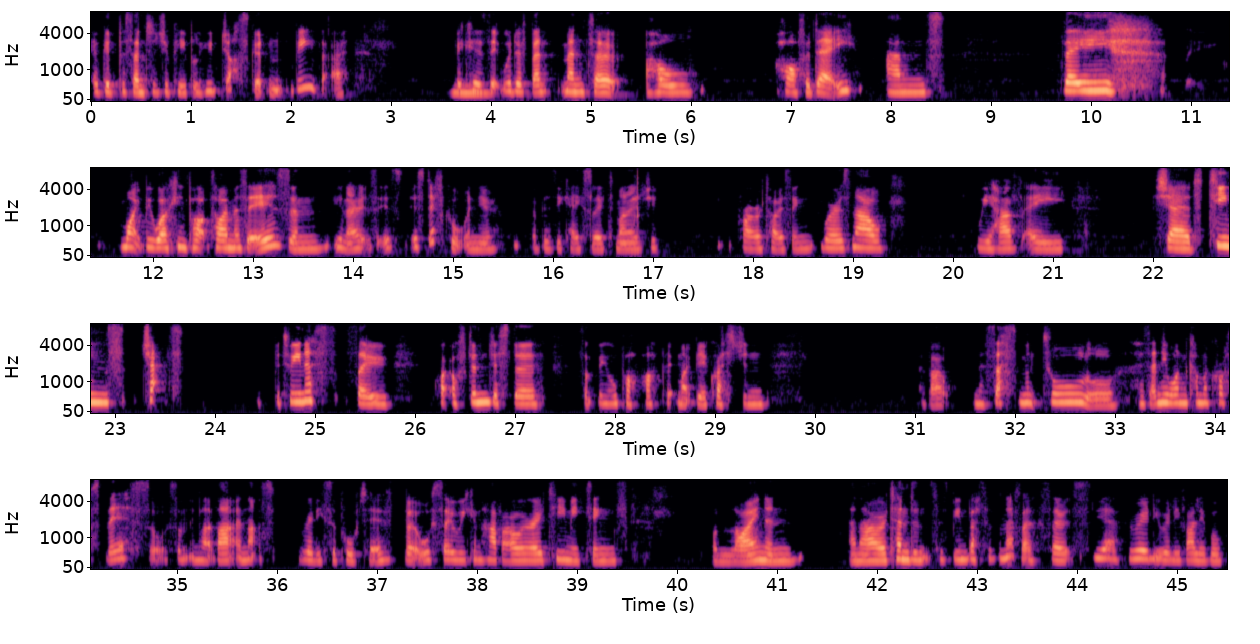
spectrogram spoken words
a good percentage of people who just couldn't be there because mm. it would have been, meant a, a whole half a day and they might be working part time as it is, and you know it's, it's it's difficult when you're a busy caseload to manage. You prioritizing. Whereas now we have a shared Teams chat between us, so quite often just a something will pop up. It might be a question about an assessment tool or has anyone come across this or something like that? And that's really supportive but also we can have our ot meetings online and and our attendance has been better than ever. So it's yeah really really valuable.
